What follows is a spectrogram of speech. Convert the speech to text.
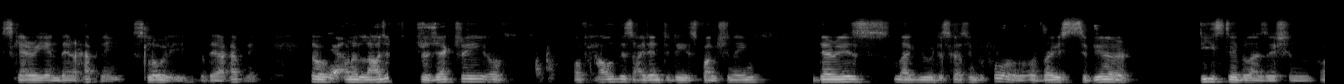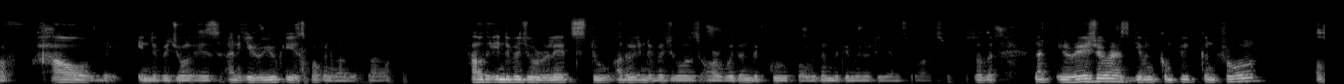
scary and they're happening slowly, but they are happening. So Yeah. on a larger trajectory of of how this identity is functioning, there is, like we were discussing before, a very severe destabilization of how the individual is, and Hiroyuki has spoken about this quite often, how the individual relates to other individuals or within the group or within the community and so on and so forth. So that, that erasure has given complete control of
